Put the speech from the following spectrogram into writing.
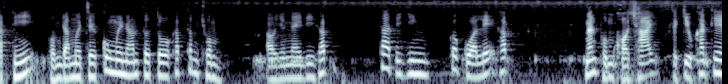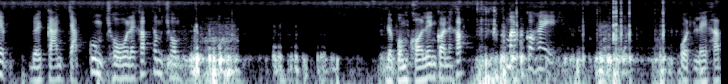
ช็อตนี้ผมดำมาเจอกุ้งแม่น้ำตัวโตครับท่านชม เอายังไงดีครับ ถ้าจะยิงก็กลัวเละครับ งั้นผมขอใช้สกิลขั้นเทพ โดยการจับกุ้งโชว์เลยครับท่านชม เดี๋ยวผมขอเล่นก่อนนะครับ มับก็ให้อดเลยครับ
